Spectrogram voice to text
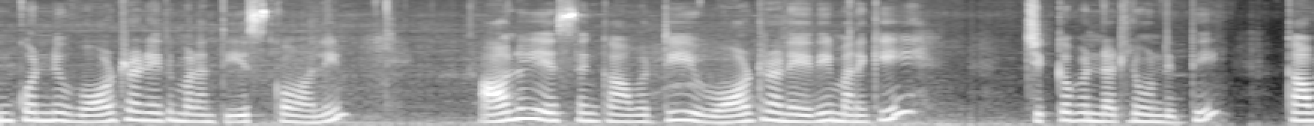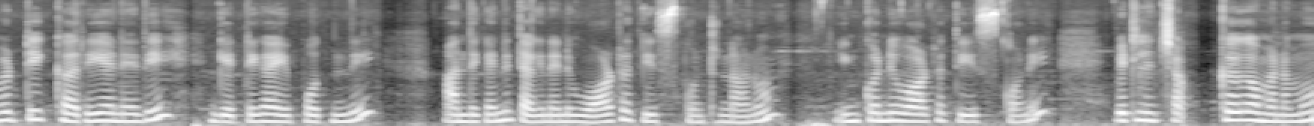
ఇంకొన్ని వాటర్ అనేది మనం తీసుకోవాలి. ఆలు వేస్తాం కాబట్టి వాటర్ అనేది మనకి చిక్కబడినట్లు ఉండిద్ది. కాబట్టి కర్రీ అనేది గట్టిగా అయిపోతుంది. అందుకని తగినన్ని వాటర్ తీసుకుంటున్నాను. ఇంకొన్ని వాటర్ తీసుకొని వీటిని చక్కగా మనము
